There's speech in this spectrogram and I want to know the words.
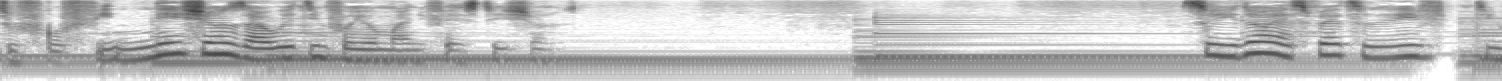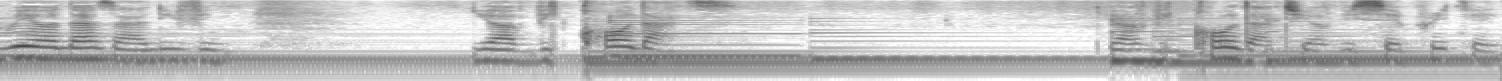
to fulfill. Nations are waiting for your manifestations. So you don't expect to live the way others are living. You have been called that. You have been called that. You have been separated.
